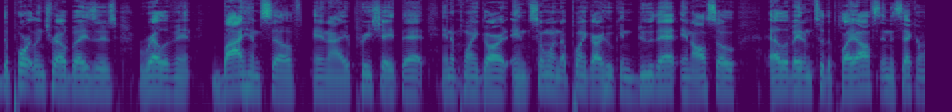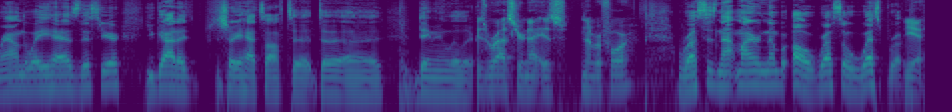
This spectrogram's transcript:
the Portland Trailblazers relevant by himself, and I appreciate that in a point guard and someone a point guard who can do that and also elevate him to the playoffs in the second round the way he has this year. You got to show your hats off to to uh, Damian Lillard. Is Russ your is number four? Russ is not my number. Oh, Russell Westbrook. Yeah.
